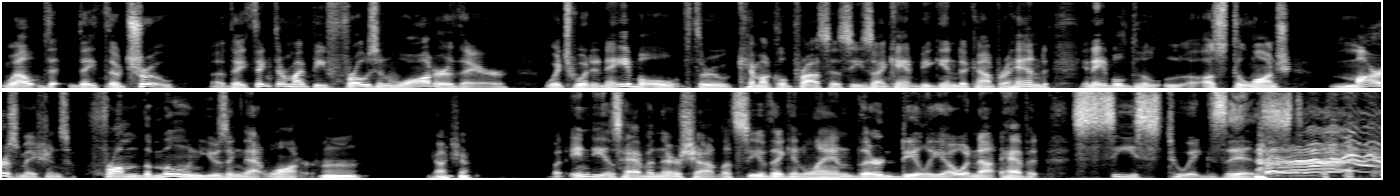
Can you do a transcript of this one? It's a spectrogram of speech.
Well, they, they're true. Uh, they think there might be frozen water there, which would enable, through chemical processes I can't begin to comprehend, enable to, us to launch Mars missions from the moon using that water. Mm, gotcha. But India's having their shot. Let's see if they can land their dealio and not have it cease to exist.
